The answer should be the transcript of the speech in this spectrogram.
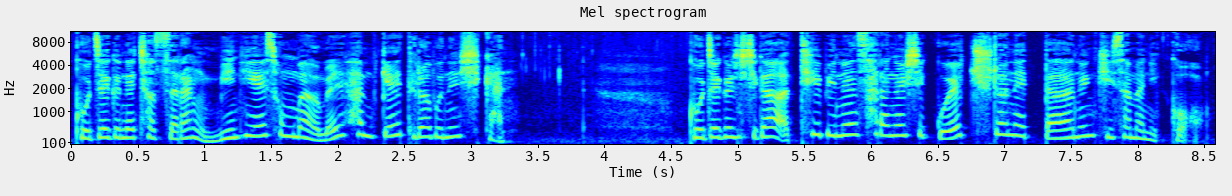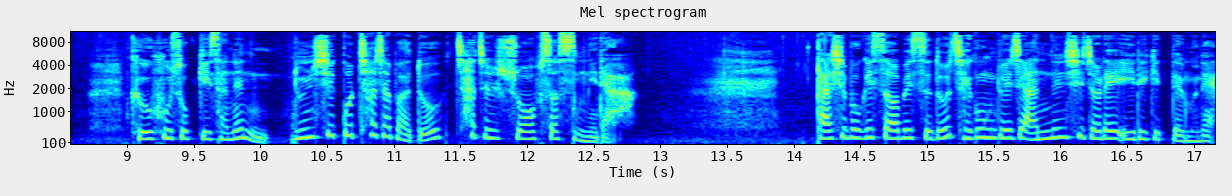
고재근의 첫사랑 민희의 속마음을 함께 들어보는 시간. 고재근 씨가 TV는 사랑을 싣고에 출연했다는 기사만 있고 그 후속 기사는 눈 씻고 찾아봐도 찾을 수 없었습니다. 다시 보기 서비스도 제공되지 않는 시절의 일이기 때문에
